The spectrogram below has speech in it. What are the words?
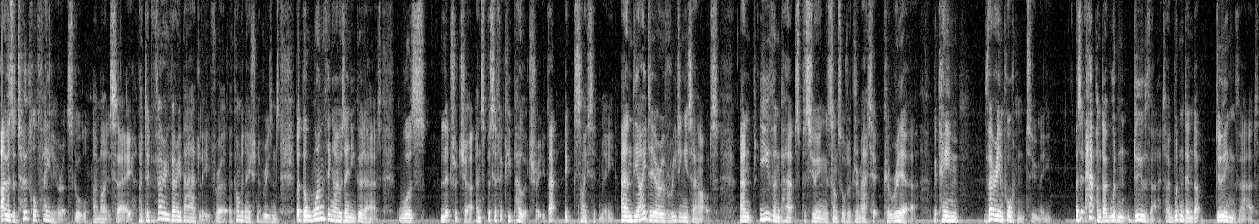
I was a total failure at school, I might say. I did very, very badly for a, a, combination of reasons. But the one thing I was any good at was literature and specifically poetry. That excited me. And the idea of reading it out and even perhaps pursuing some sort of dramatic career became very important to me. As it happened, I wouldn't do that. I wouldn't end up doing that,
